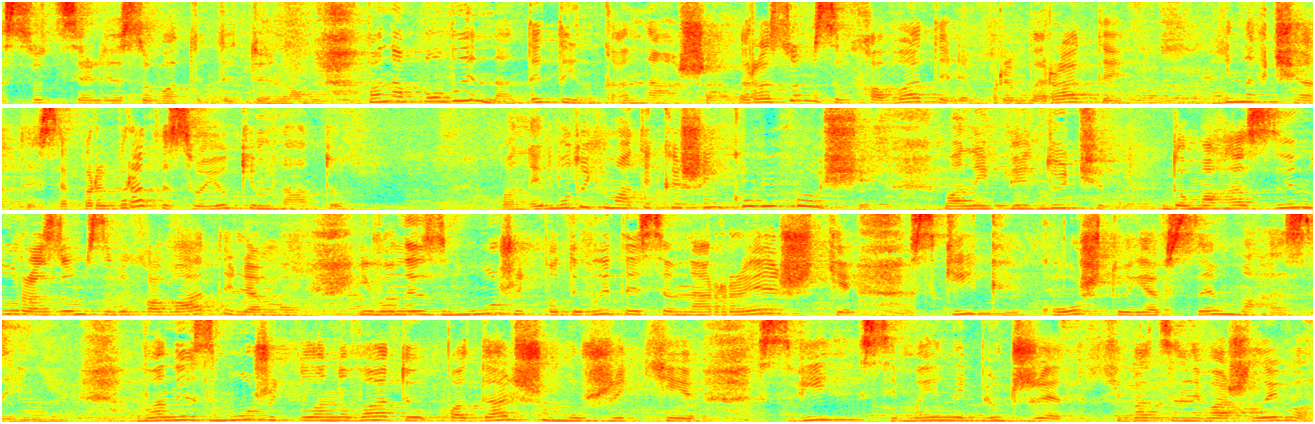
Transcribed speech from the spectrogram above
соціалізувати дитину. Вона повинна, дитинка наша, разом з вихователем прибирати і навчатися, прибирати свою кімнату. Вони будуть мати кишенькові гроші. Вони підуть до магазину разом з вихователями, і вони зможуть подивитися нарешті, скільки коштує все в магазині. Вони зможуть планувати у подальшому житті свій сімейний бюджет. Хіба це не важливо?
